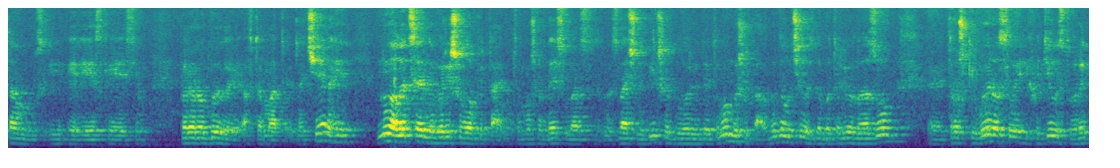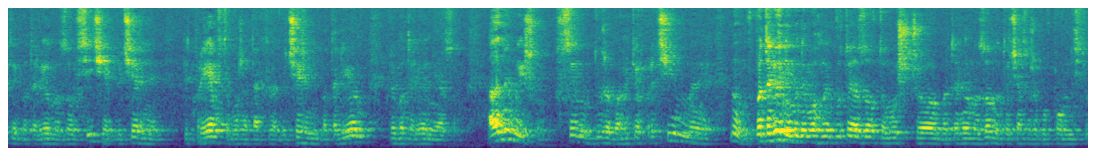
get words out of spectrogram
там з і- і СКСів, переробили автомати на черги. Ну, але це не вирішувало питання, тому що десь у нас значно більше було людей. Тому ми шукали. Ми долучились до батальйону Азов, е, трошки виросли і хотіли створити батальйон Азов Січ як дочернє підприємство, можна так сказати, дочерній батальйон при батальйоні Азов. Але не вийшло в силу дуже багатьох причин. Ми- Ну, в батальйоні ми не могли бути Азов, тому що батальйон Азов на той час вже був повністю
